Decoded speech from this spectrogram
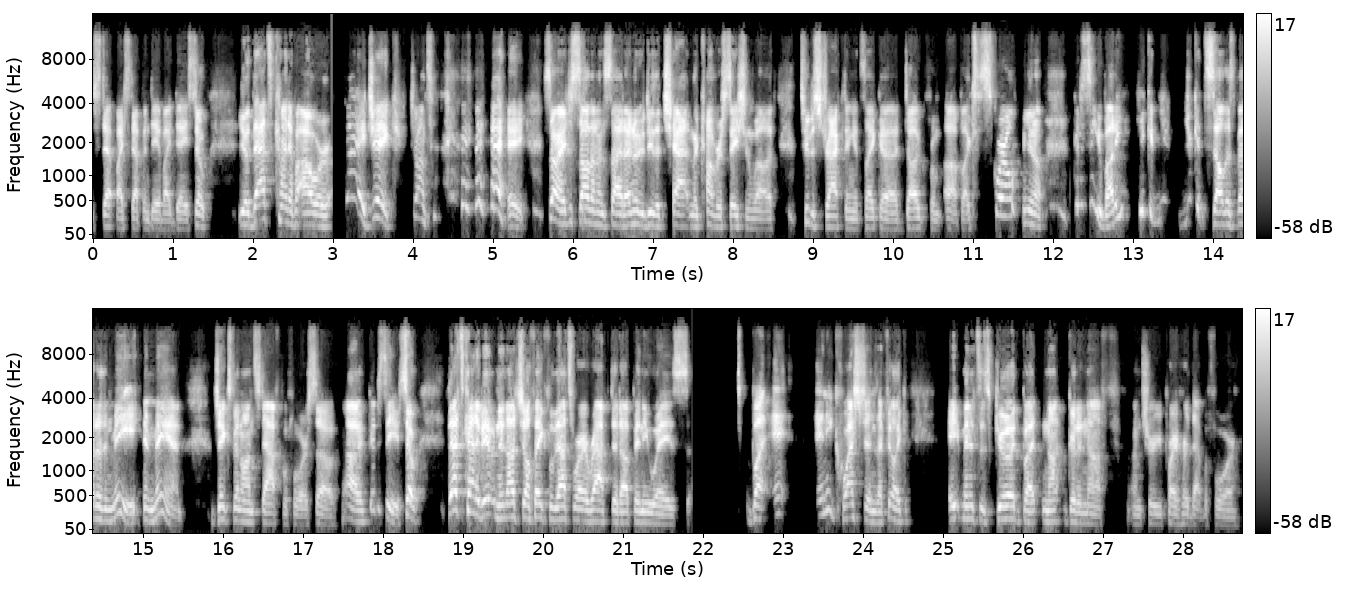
step by step and day by day. So, you know, that's kind of our hey Jake Johnson. hey, sorry, I just saw that on the side. I know you do the chat and the conversation well. It's too distracting. It's like a Dug from Up, like squirrel. You know, good to see you, buddy. You could you, you could sell this better than me. And man, Jake's been on staff before, so uh, good to see you. So that's kind of it in a nutshell. Thankfully, that's where I wrapped it up, anyways. But any questions? I feel like eight minutes is good, but not good enough. I'm sure you probably heard that before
